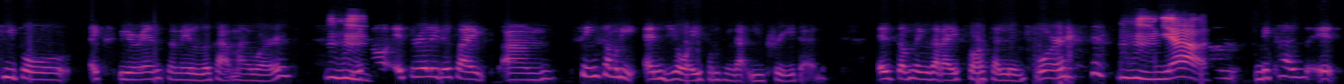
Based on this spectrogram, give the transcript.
people experience when they look at my work. Mm-hmm. You know, it's really just like um, seeing somebody enjoy something that you created is something that I sort of live for. mm-hmm. Yeah. Um, because it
